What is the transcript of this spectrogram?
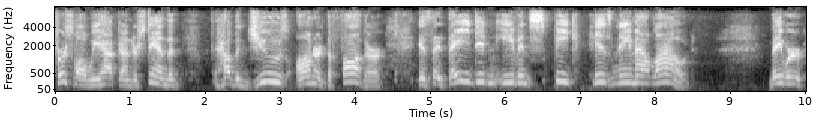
First of all, we have to understand that how the Jews honored the Father is that they didn't even speak his name out loud. They were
